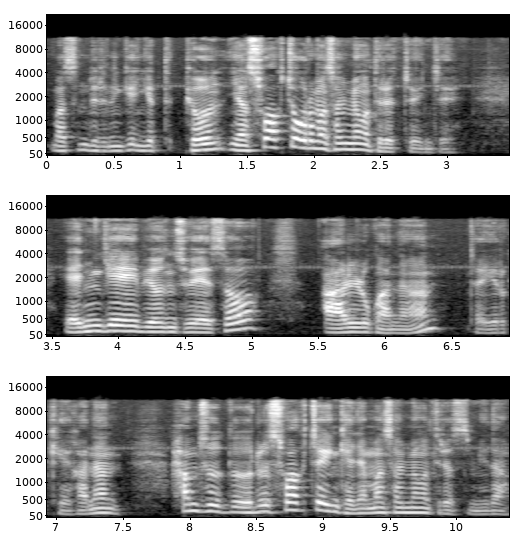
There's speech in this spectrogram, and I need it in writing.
말씀드리는 게 이게 변, 그냥 수학적으로만 설명을 드렸죠, 이제. n개의 변수에서 r로 가는, 자, 이렇게 가는 함수들을 수학적인 개념만 설명을 드렸습니다.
